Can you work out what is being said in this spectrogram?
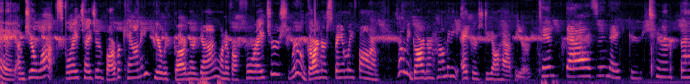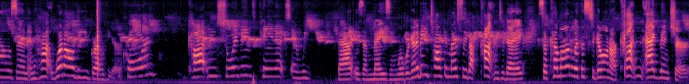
Hey, I'm Jill Locks, 4-H agent of Barbour County, here with Gardner Young, one of our 4-Hers. We're on Gardner's family farm. Tell me, Gardner, how many acres do y'all have here? 10,000 acres. 10,000. And how? what all do you grow here? Corn, cotton, soybeans, peanuts, and wheat. That is amazing. Well, we're going to be talking mostly about cotton today, so come on with us to go on our cotton adventure.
